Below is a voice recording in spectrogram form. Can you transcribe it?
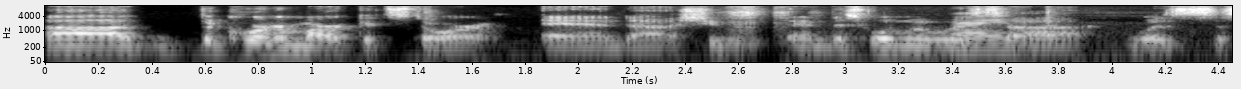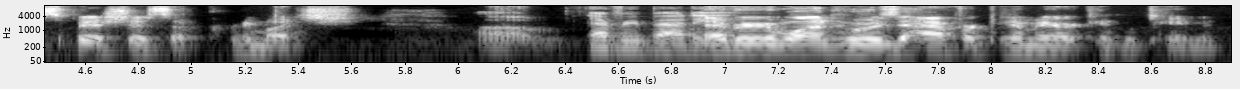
uh, the corner market store. And uh, she was, and this woman was right. uh, was suspicious of pretty much um, everybody, everyone who is African American who came into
